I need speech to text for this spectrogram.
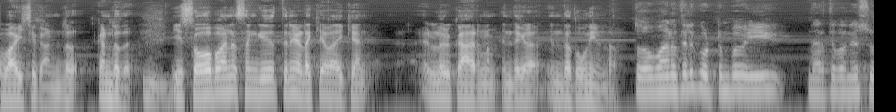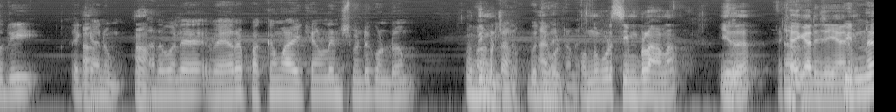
വായിച്ച് കണ്ടത് കണ്ടത്. ഈ സോപാന സംഗീതത്തിന് ഇടയ്ക്ക വായിക്കാൻ ഉള്ളൊരു കാരണം എന്തെങ്കിലും എന്താ തോന്നിയിട്ടുണ്ടോ? സോപാനത്തിൽ കൊട്ടുമ്പോൾ ഈ നേരത്തെ പറഞ്ഞ ശ്രുതി വയ്ക്കാനും അതുപോലെ വേറെ പക്കം വായിക്കാനുള്ള ഇൻസ്ട്രുമെന്റ് കൊണ്ടുപോകാൻ ബുദ്ധിമുട്ടാണ്. ബുദ്ധിമുട്ടാണ്. ഒന്നും കൂടി സിമ്പിളാണ് ഇത് കൈകാര്യം ചെയ്യാൻ. പിന്നെ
